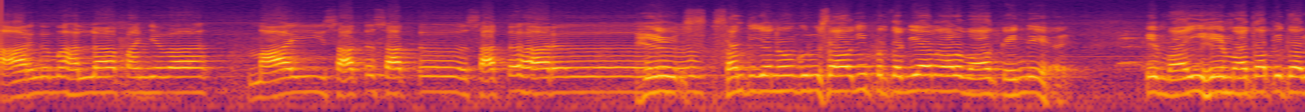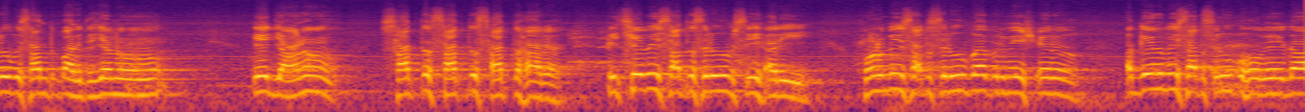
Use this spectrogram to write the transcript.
ਸਾਰੰਗ ਮਹੱਲਾ ਪੰਜਵਾ, ਮਾਈ ਸਤ ਸਤ ਸਤ ਹਰ। ਸੰਤ ਜਨੋ ਗੁਰੂ ਸਾਹਿਬ ਜੀ ਪ੍ਰਤਗਿਆ ਨਾਲ ਵਾਕ ਕਹਿੰਦੇ ਹੈ ਕਿ ਮਾਈ ਹੈ ਮਾਤਾ ਪਿਤਾ ਰੂਪ ਸੰਤ ਭਗਤ ਜਨੋ। ਇਹ ਜਾਣੋ, ਸਤ ਸਤ ਸਤ ਹਰ। ਪਿੱਛੇ ਵੀ ਸਤ ਸਰੂਪ ਸੀ ਹਰੀ, ਹੁਣ ਵੀ ਸਤ ਸਰੂਪ ਹੈ ਪਰਮੇਸ਼ਰ। ਅੱਗੇ ਨੂੰ ਵੀ ਸਤ ਸਰੂਪ ਹੋਵੇਗਾ।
